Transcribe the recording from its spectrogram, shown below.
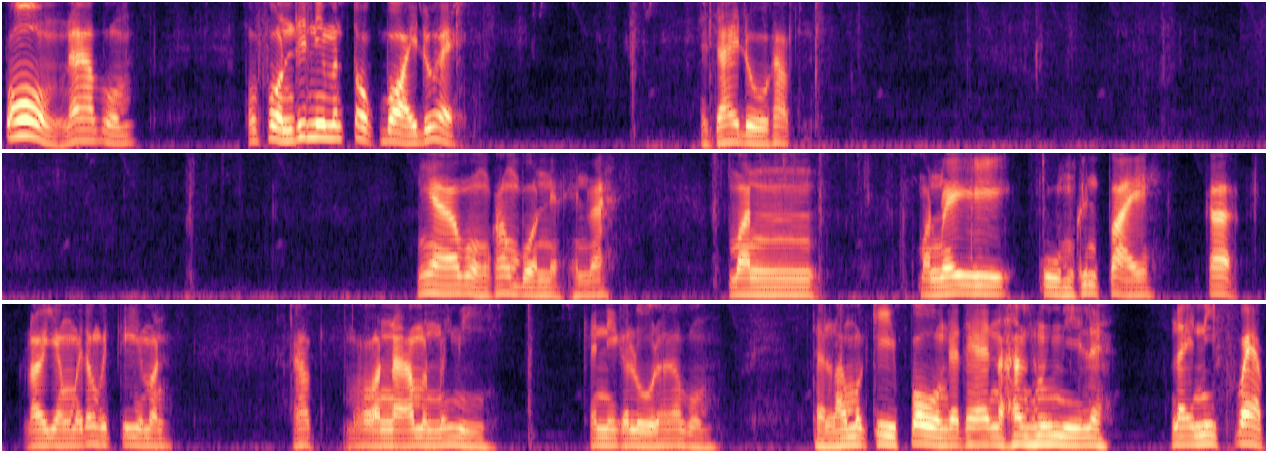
โป้งนะครับผม เพราะฝนที่นี่มันตกบ่อยด้วย เดี๋ยวจะให้ดูครับ เนี่ยครับผมข้างบนเนี่ยเห็นไหมมันมันไม่อูมขึ้นไป ก็เรายังไม่ต้องไปตีมันครับเพราะน้ำมันไม่มี แค่นี้ก็รู้แล้วครับผม แต่หลังเมื่อกี้โป้งแท้ๆน้ำยังไม่มีเลย แล้วไอ้นี่แฟบ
